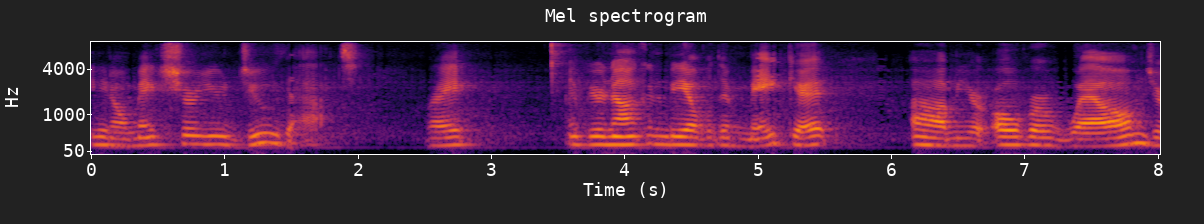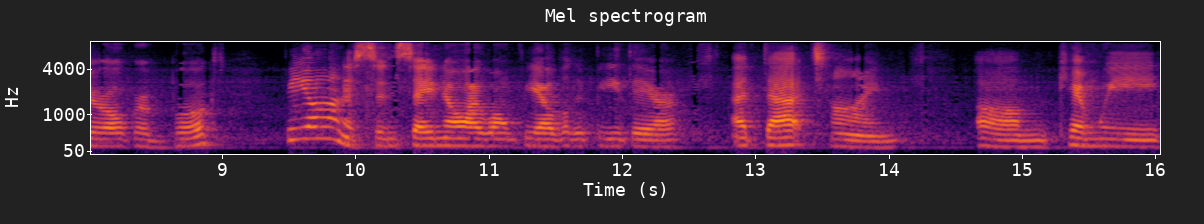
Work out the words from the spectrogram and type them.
you know, make sure you do that, right? If you're not going to be able to make it, um, you're overwhelmed, you're overbooked, be honest and say, no, I won't be able to be there at that time. Um, can we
